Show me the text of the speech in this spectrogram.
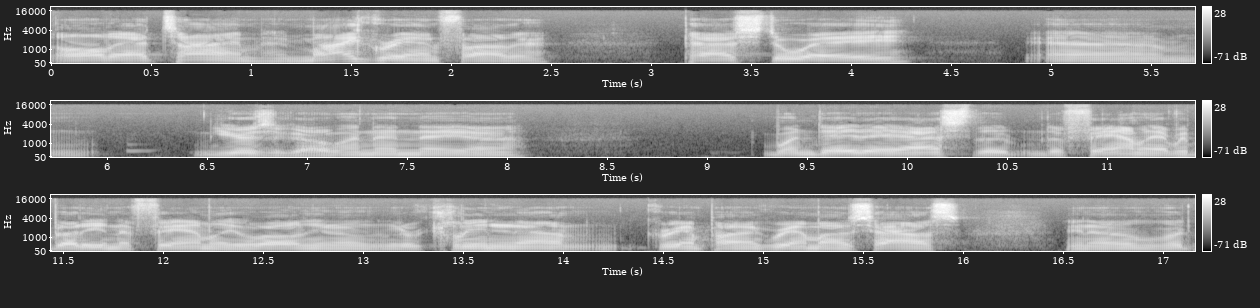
all that time. And my grandfather passed away um, years ago. And then they. Uh, one day they asked the, the family, everybody in the family, well, you know, they were cleaning out grandpa and grandma's house, you know, what,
